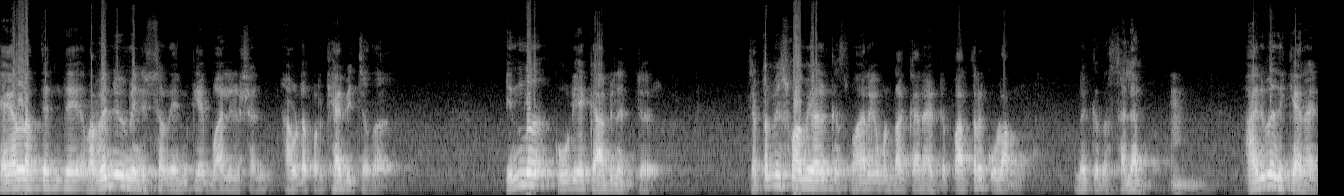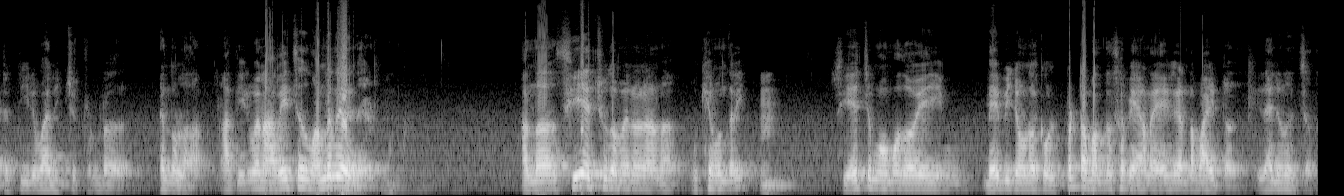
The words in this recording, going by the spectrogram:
കേരളത്തിന്റെ revenue minister N K Balakrishnan അവിടെ പ്രഖ്യാപിച്ചത് ഇന്ന് കൂടിയ ക്യാബിനറ്റ് ചട്ടമ്പി സ്വാമികൾക്ക് സ്മാരകമുണ്ടാക്കാനായിട്ട് പത്രക്കുളം നിൽക്കുന്ന സ്ഥലം. അനുവദിക്കാനായിട്ട് തീരുമാനിച്ചിട്ടുണ്ട് എന്നുള്ളതാണ് ആ തീരുമാനം അറിയിച്ചത് മന്ത്രി തന്നെയാണ് അന്ന് സി എച്ച് ഉദമനോനാണ് മുഖ്യമന്ത്രി. സി എച്ച് മുഹമ്മദ് ഓയെയും ബേബി ജോണൊക്കെ ഉൾപ്പെട്ട മന്ത്രിസഭയാണ് ഏകകണ്ഠമായിട്ട് ഇത് അനുവദിച്ചത്.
